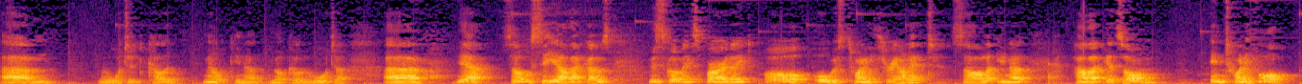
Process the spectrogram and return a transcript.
um, watered coloured milk, you know, milk coloured water. Uh, yeah, so we'll see how that goes. This has got an expiry date of August 23 on it, so I'll let you know how that gets on in 24.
